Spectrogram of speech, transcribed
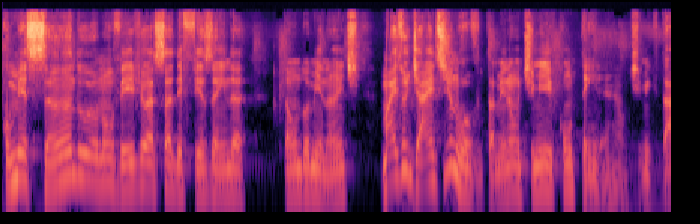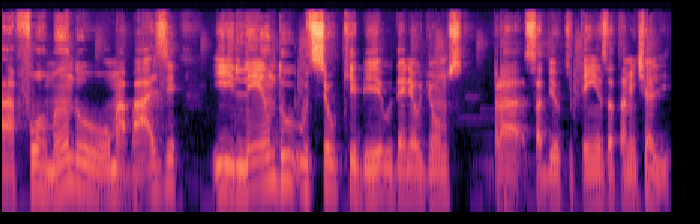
começando, eu não vejo essa defesa ainda tão dominante. Mas o Giants, de novo, também não é um time contender, é um time que está formando uma base e lendo o seu QB, o Daniel Jones, para saber o que tem exatamente ali.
